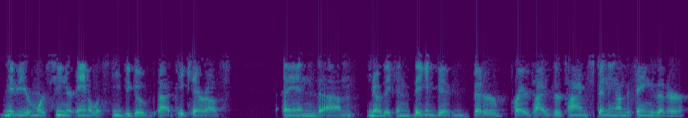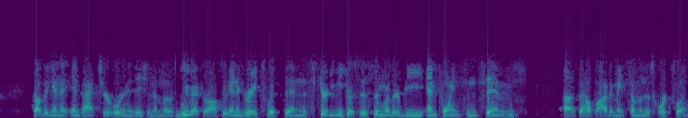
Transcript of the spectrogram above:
maybe your more senior analysts need to go uh, take care of and um, you know they can they can better prioritize their time spending on the things that are probably going to impact your organization the most. BlueVector also integrates within the security ecosystem, whether it be endpoints and SIEMs, uh, to help automate some of this workflow.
